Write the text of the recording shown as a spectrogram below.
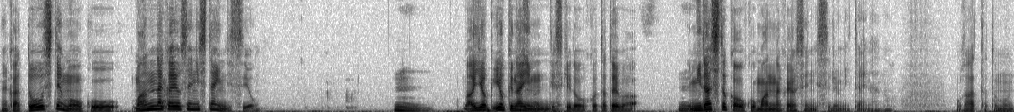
なんかどうしてもこう真ん中寄せにしたいんですよ、うん。まあ、よよくないんですけどこう例えばうん。見出しとかをこう真ん中寄せにするみたいなのがあったと思う、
